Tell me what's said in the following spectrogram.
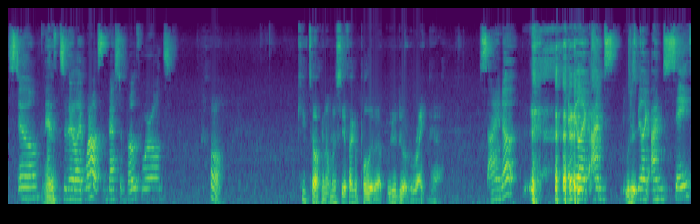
still, and so they're like, wow, it's the best of both worlds. Huh. Keep talking. I'm gonna see if I can pull it up. We're gonna do it right now. Sign up. and be like, I'm just be like, I'm safe.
